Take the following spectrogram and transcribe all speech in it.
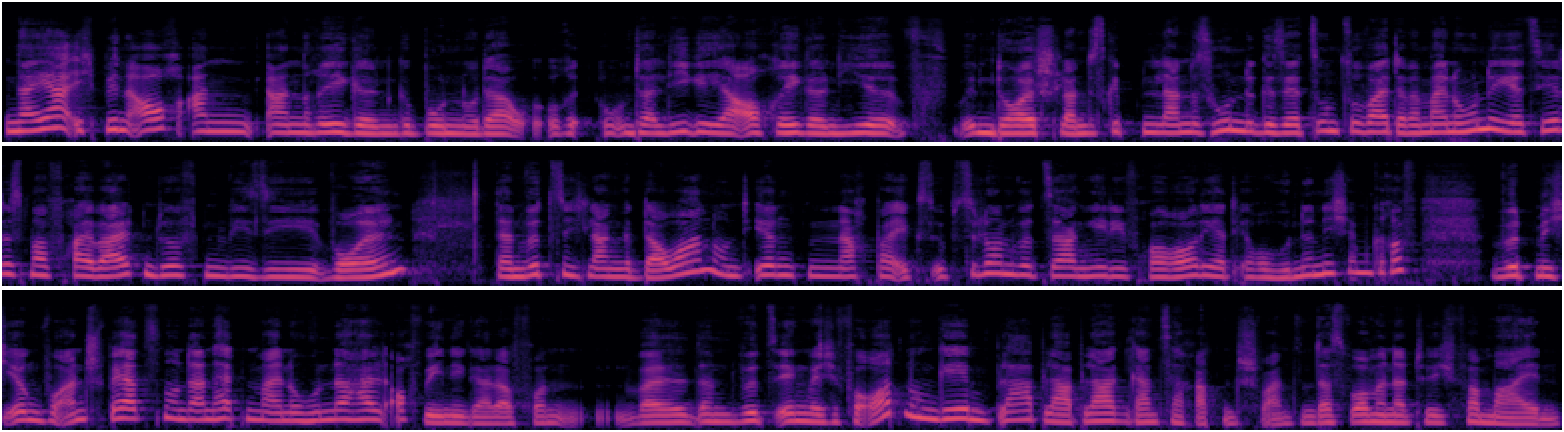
naja, ich bin auch an, an Regeln gebunden oder unterliege ja auch Regeln hier in Deutschland. Es gibt ein Landeshundegesetz und so weiter. Wenn meine Hunde jetzt jedes Mal frei walten dürften, wie sie wollen, dann wird es nicht lange dauern und irgendein Nachbar XY wird sagen, hier, die Frau Rau, die hat ihre Hunde nicht im Griff, wird mich irgendwo anschwärzen und dann hätten meine Hunde halt auch weniger davon, weil dann wird es irgendwelche Verordnungen geben, bla bla bla, ein ganzer Rattenschwanz. Und das wollen wir natürlich vermeiden.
